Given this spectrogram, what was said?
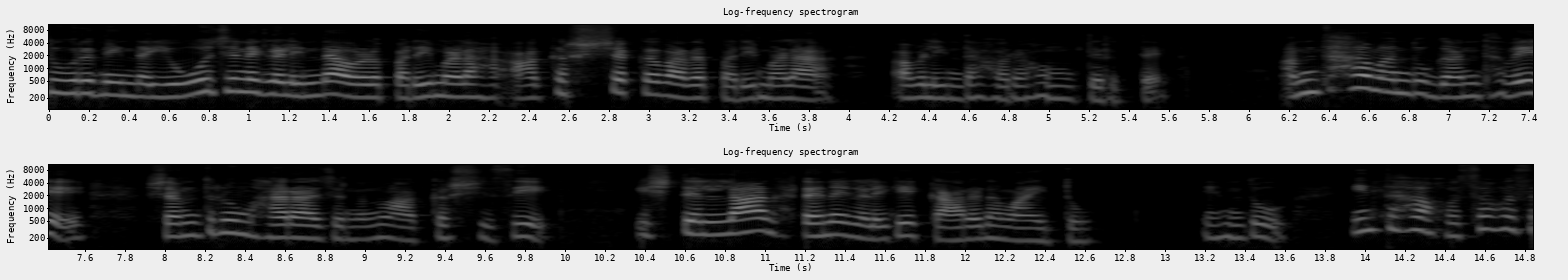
ದೂರದಿಂದ ಯೋಜನೆಗಳಿಂದ ಅವಳ ಪರಿಮಳ, ಆಕರ್ಷಕವಾದ ಪರಿಮಳ ಅವಳಿಂದ ಹೊರಹೊಮ್ಮುತ್ತಿರುತ್ತೆ. ಅಂತಹ ಒಂದು ಗಂಧವೇ ಶಂತನು ಮಹಾರಾಜನನ್ನು ಆಕರ್ಷಿಸಿ ಇಷ್ಟೆಲ್ಲ ಘಟನೆಗಳಿಗೆ ಕಾರಣವಾಯಿತು ಎಂದು ಇಂತಹ ಹೊಸ ಹೊಸ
